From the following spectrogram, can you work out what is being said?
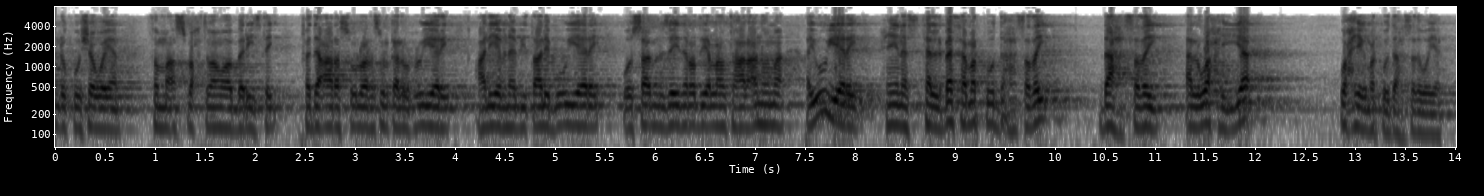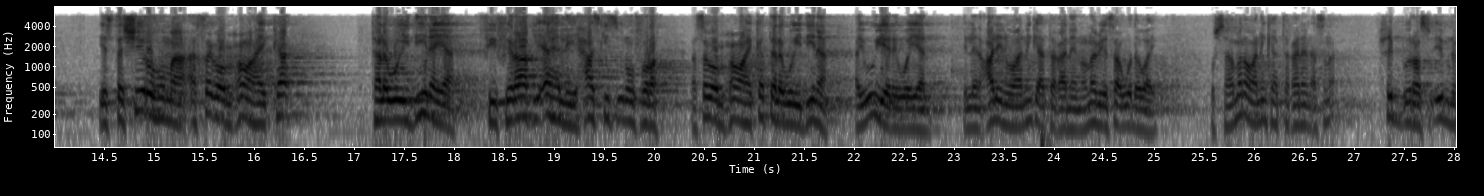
indhakuusha weeyaan. Uma asbaxtu waan waa bariistay. Fadacaa rasuula rasuulka alle wuxuu u yeehay caliya bna abi aalib buu u yeehay wasaama bnu zaydin radi allahu tacala canhuma ayuu u yeehay xiina istalbaa markuu dahsaday alwaxya waxyiga markuu dahsaday weyaan yastashiiruhumaa isagoo muxuu ahay ka tala weydiinaya fii firaaqi ahlihi xaaskiisa inuu fura isagoo muxuu ahay ka tala weydiina ayuu u yeehay weeyaan. Ilan calina waa ninkai taqaaneen oo nabiga saa ugu dhawaay usaamana waa ninkaa taqaaneen asna ibnu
